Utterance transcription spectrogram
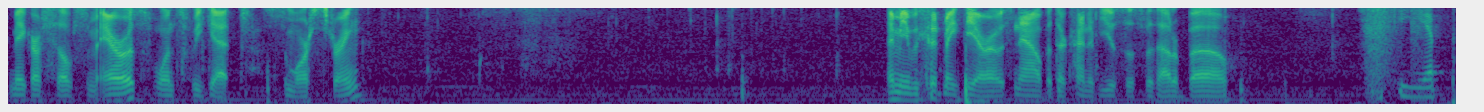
make ourselves some arrows once we get some more string. I mean, we could make the arrows now, but they're kind of useless without a bow. Yep.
